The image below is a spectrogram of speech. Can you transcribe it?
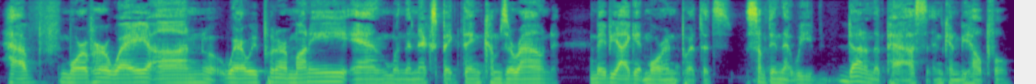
have more of her way on where we put our money. And when the next big thing comes around, maybe I get more input. That's something that we've done in the past and can be helpful.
